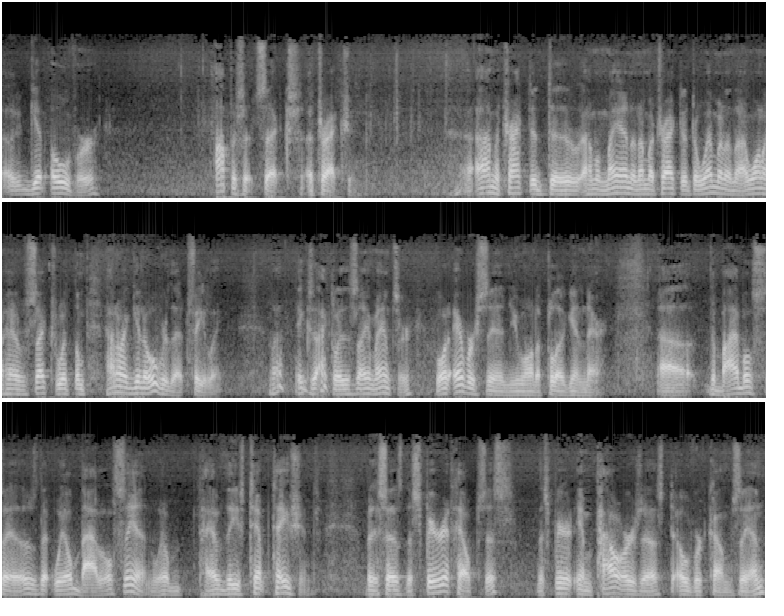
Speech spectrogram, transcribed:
uh, get over opposite sex attraction? I'm attracted to, I'm a man and I'm attracted to women and I want to have sex with them. How do I get over that feeling? Well, exactly the same answer. Whatever sin you want to plug in there. Uh, the Bible says that we'll battle sin. We'll have these temptations. But it says the Spirit helps us. The Spirit empowers us to overcome sin.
